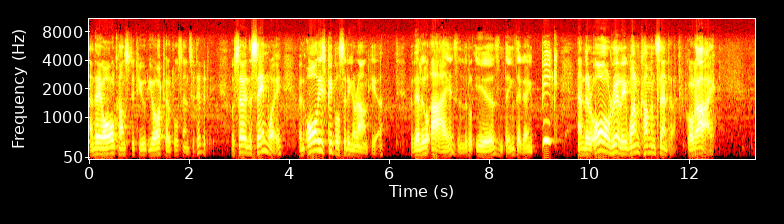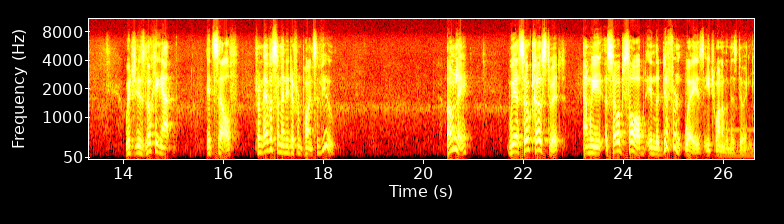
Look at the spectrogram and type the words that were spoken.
and they all constitute your total sensitivity. Well, so in the same way, and all these people sitting around here, with their little eyes and little ears and things, they're going peek, and they're all really one common center called I, which is looking at itself from ever so many different points of view. Only we are so close to it and we are so absorbed in the different ways each one of them is doing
